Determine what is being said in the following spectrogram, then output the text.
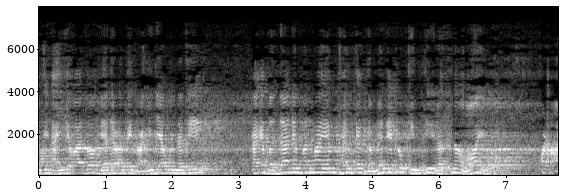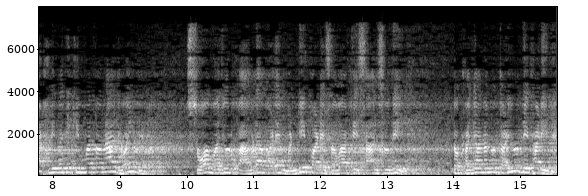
આવી જવા દો બે જણાથી ભાગી જવું નથી. કારણ કે બધાને મનમાં એમ થયું કે ગમે તેટલું કિંમતી રત્ન હોય, પણ આટલી બધી કિંમત તો ના જ હોય ને. સો મજૂર પાવડા વડે મંડી પડે સવારથી સાંજ સુધી, તો ખજાનાનું તળિયું દેખાડી દે.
